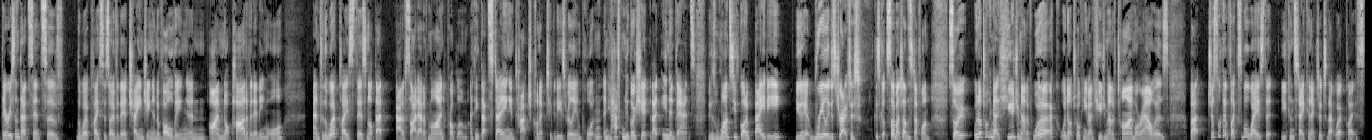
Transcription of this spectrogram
there isn't that sense of the workplace is over there changing and evolving and I'm not part of it anymore. And for the workplace, there's not that out of sight, out of mind problem. I think that staying in touch, connectivity is really important. And you have to negotiate that in advance because once you've got a baby, you're going to get really distracted because you've got so much other stuff on. So we're not talking about a huge amount of work. We're not talking about a huge amount of time or hours, but just look at flexible ways that you can stay connected to that workplace.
